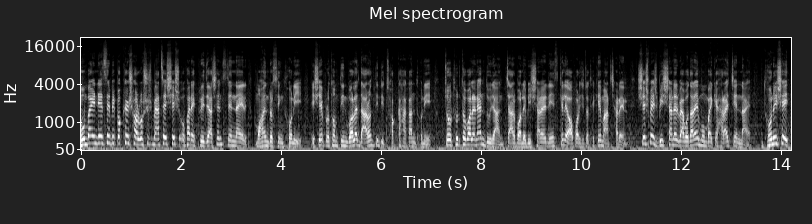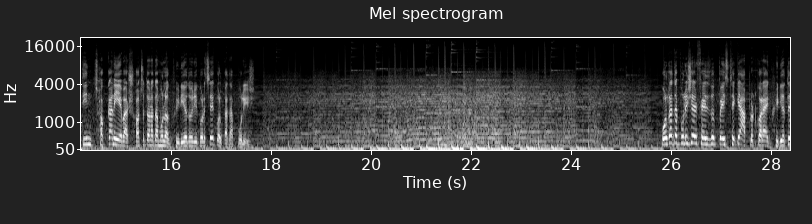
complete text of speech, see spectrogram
মুম্বাই ইন্ডিয়ান্সের বিপক্ষে সর্বশেষ ম্যাচে শেষ ওভারে ক্রিজে আসেন চেন্নাইয়ের মহেন্দ্র সিং ধোনি। এসে প্রথম তিন বলে দারুণ তিনটি ছক্কা হাঁকান ধোনি। চতুর্থ বলে নেন দুই রান, চার বলে বিশ রানের ইনিংস খেলে অপরাজিত থেকে মাঠ ছাড়েন। শেষমেশ বিশ রানের ব্যবধানে মুম্বাইকে হারায় চেন্নাই। ধোনি সেই তিন ছক্কা নিয়ে এবার সচেতনতামূলক ভিডিও তৈরি করেছে কলকাতা পুলিশ। কলকাতা পুলিশের ফেসবুক পেজ থেকে আপলোড করা এক ভিডিওতে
